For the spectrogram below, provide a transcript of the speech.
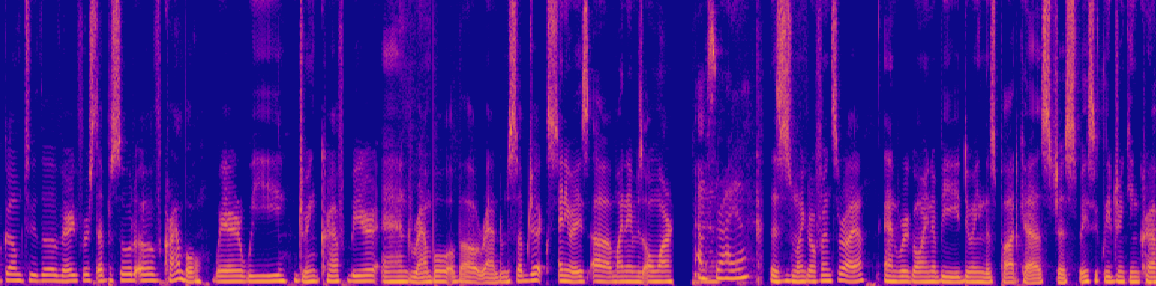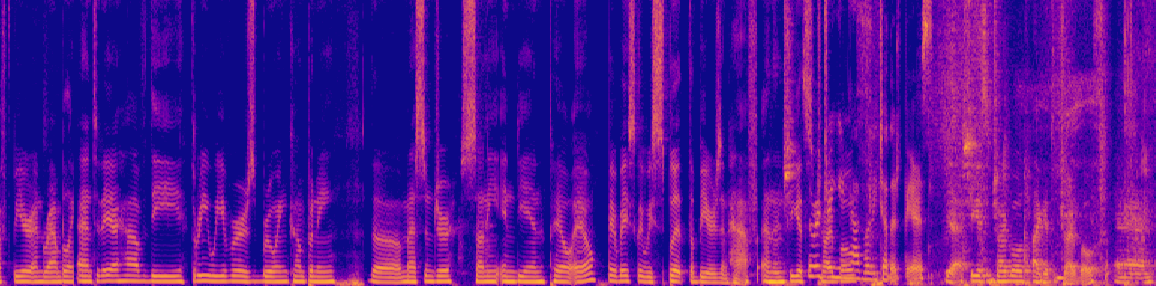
Welcome to the very first episode of Cramble, where we drink craft beer and ramble about random subjects. Anyways, uh, my name is Omar. I'm Soraya. This is my girlfriend Soraya, and we're going to be doing this podcast just basically drinking craft beer and rambling. And today I have the Three Weavers Brewing Company, the Messenger Sunny Indian Pale Ale. Okay, basically, we split the beers in half, and then she gets So to we're try drinking both. half of each other's beers. Yeah, she gets to try both. I get to try both. And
